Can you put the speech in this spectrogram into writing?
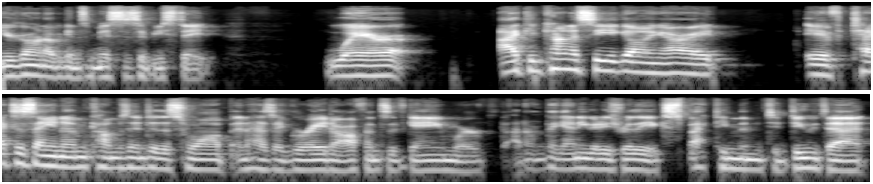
you're going up against Mississippi State, where I could kind of see going, all right, if Texas A&M comes into the swamp and has a great offensive game where I don't think anybody's really expecting them to do that,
